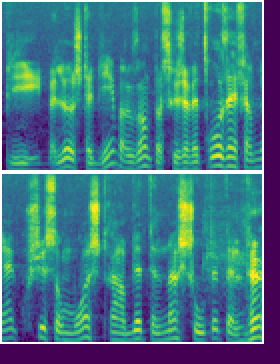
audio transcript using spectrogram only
Puis ben là, j'étais bien, par exemple, parce que j'avais trois infirmières couchées sur moi. Je tremblais tellement, je sautais tellement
